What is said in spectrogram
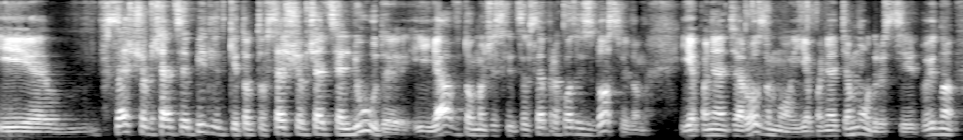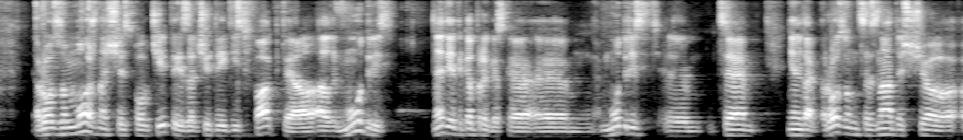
і все, що вчаться підлітки, тобто все, що вчаться люди, і я в тому числі, це все приходить з досвідом. Є поняття розуму, є поняття мудрості. Відповідно, розум можна щось повчити і завчити якісь факти, але мудрість. Знаєте, є така приказка: е, мудрість е, це ні, не так. Розум це знати, що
